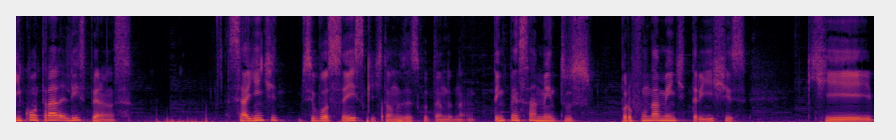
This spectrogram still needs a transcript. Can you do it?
encontrar ali esperança. Se a gente, se vocês que estão nos escutando, né, têm pensamentos profundamente tristes que,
